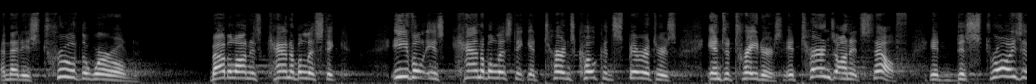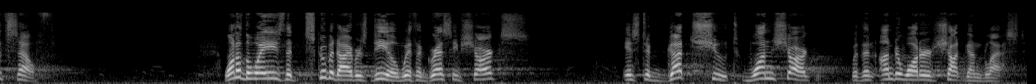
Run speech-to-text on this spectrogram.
And that is true of the world. Babylon is cannibalistic. Evil is cannibalistic. It turns co conspirators into traitors. It turns on itself, it destroys itself. One of the ways that scuba divers deal with aggressive sharks is to gut shoot one shark with an underwater shotgun blast.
